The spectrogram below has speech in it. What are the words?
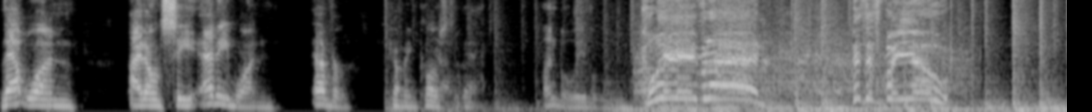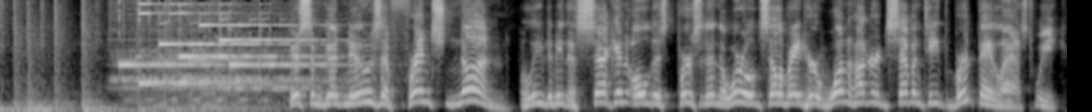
that one, I don't see anyone ever coming close to that. Unbelievable. Cleveland! This is for you! Here's some good news. A French nun, believed to be the second oldest person in the world, celebrated her 117th birthday last week.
